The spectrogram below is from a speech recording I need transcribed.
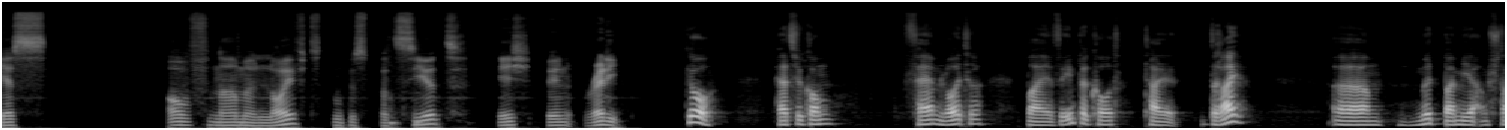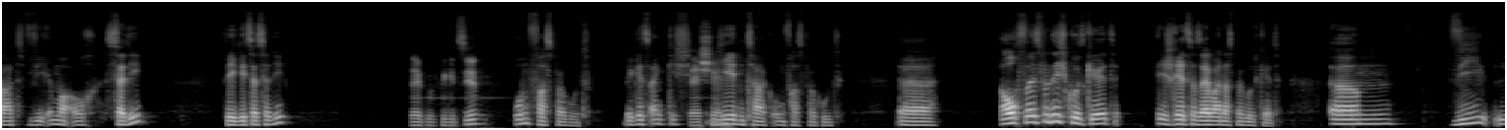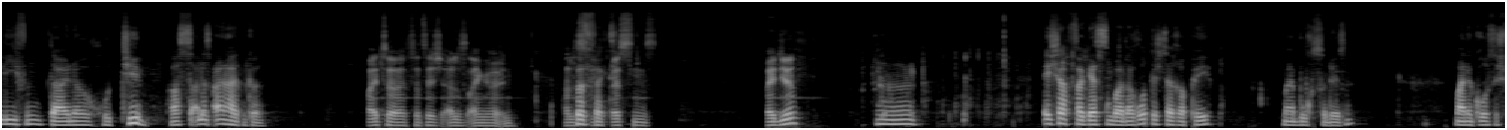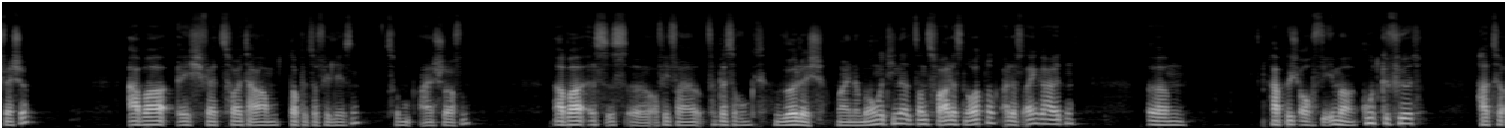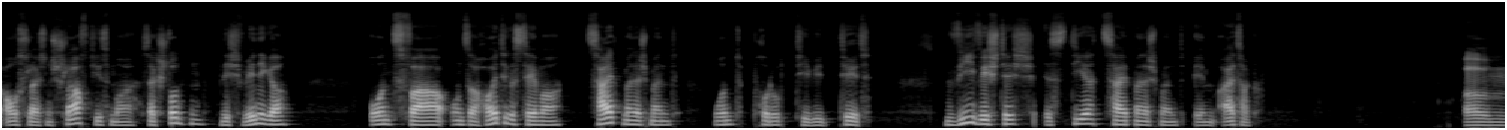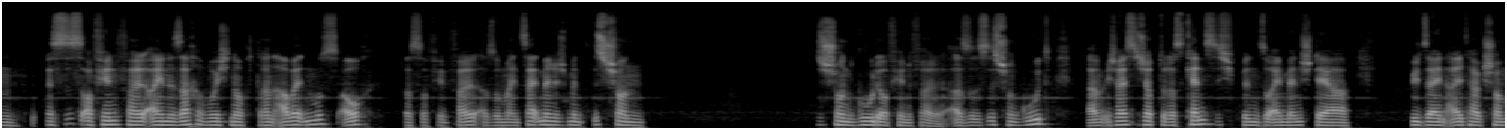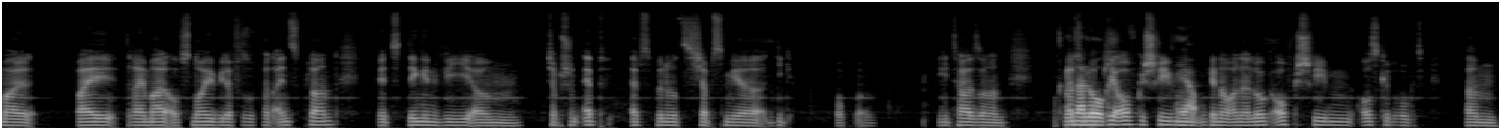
Yes. Aufnahme läuft. Du bist platziert. Ich bin ready. Jo, herzlich willkommen, Fam, Leute, bei The Impact Code Teil 3. Ähm, mit bei mir am Start wie immer auch Sadie. Wie geht's dir, Sadie? Sehr gut. Wie geht's dir? Unfassbar gut. Mir geht's eigentlich jeden Tag unfassbar gut. Äh, auch wenn es mir nicht gut geht, ich rede es mir selber an, dass es mir gut geht. Ähm, wie liefen deine Routinen? Hast du alles einhalten können? Weiter tatsächlich alles eingehalten. Alles Perfekt. bestens. Bei dir? Hm, Ich habe vergessen, bei der Rotlichttherapie mein Buch zu lesen. Meine große Schwäche. Aber ich werde es heute Abend doppelt so viel lesen zum Einschlafen. Aber es ist äh, auf jeden Fall Verbesserung würdig. Meine Morgenroutine, sonst war alles in Ordnung, alles eingehalten. Ähm, habe mich auch wie immer gut gefühlt. Hatte ausreichend Schlaf, diesmal sechs Stunden, nicht weniger. Und zwar unser heutiges Thema Zeitmanagement und Produktivität. Wie wichtig ist dir Zeitmanagement im Alltag? Ähm, es ist auf jeden Fall eine Sache, wo ich noch dran arbeiten muss, auch. Das auf jeden Fall. Also mein Zeitmanagement ist schon, ist schon gut auf jeden Fall. Also es ist schon gut. Ähm, ich weiß nicht, ob du das kennst. Ich bin so ein Mensch, der für seinen Alltag schon mal zwei, dreimal aufs Neue wieder versucht hat einzuplanen. Mit Dingen wie, ähm, ich habe schon App, Apps benutzt, ich habe es mir auch ähm, digital, sondern auf Blatt Analog. Papier aufgeschrieben, Ja. genau analog aufgeschrieben, ausgedruckt. Ähm,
